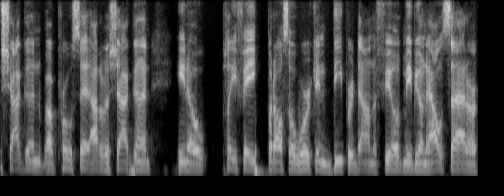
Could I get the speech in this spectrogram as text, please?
shotgun, a pro set out of a shotgun, you know, play fake, but also working deeper down the field, maybe on the outside or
